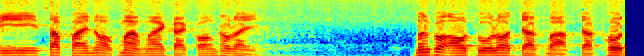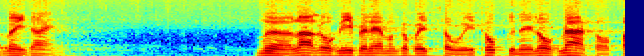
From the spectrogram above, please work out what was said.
มีทรัพย์ภายนอกมากมายกายกองเท่าไหร่ มันก็เอาตัวรอดจากบาปจากโทษไม่ได้ เมื่อละโลกนี้ไปแล้วมันก็ไปเสวยทุกข์อยู่ในโลกหน้าต่อไป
